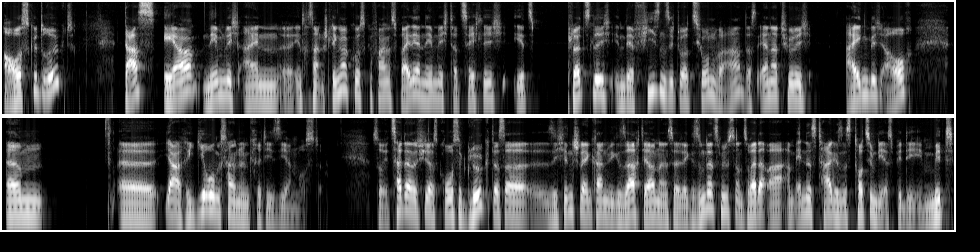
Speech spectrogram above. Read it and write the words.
ausgedrückt, dass er nämlich einen äh, interessanten Schlingerkurs gefahren ist, weil er nämlich tatsächlich jetzt plötzlich in der fiesen Situation war, dass er natürlich eigentlich auch ähm, äh, ja, Regierungshandeln kritisieren musste. So, jetzt hat er natürlich das große Glück, dass er äh, sich hinstellen kann, wie gesagt, ja, und dann ist er der Gesundheitsminister und so weiter, aber am Ende des Tages ist trotzdem die SPD eben mit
